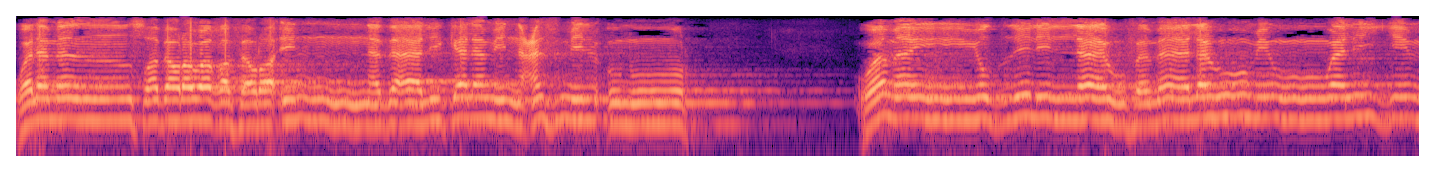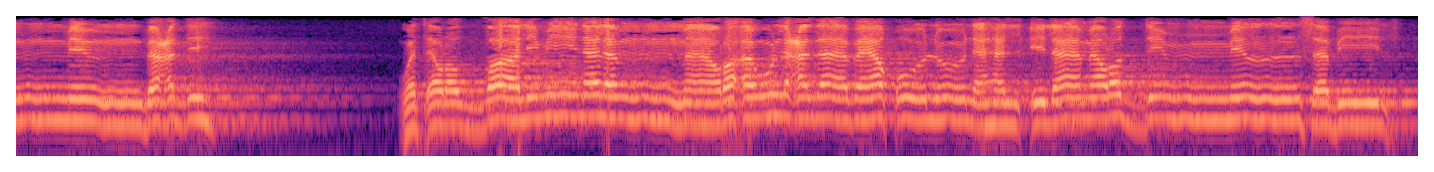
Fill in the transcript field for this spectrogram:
ولمن صبر وغفر إن ذلك لمن عزم الأمور ومن يضلل الله فما له من ولي من بعده وترى الظالمين لما رأوا العذاب يقولون هل إلى مرد من سبيل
